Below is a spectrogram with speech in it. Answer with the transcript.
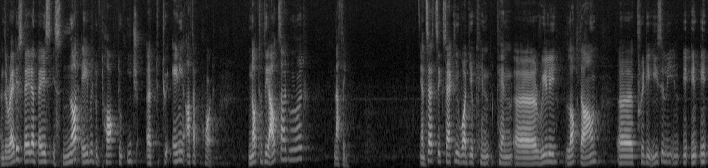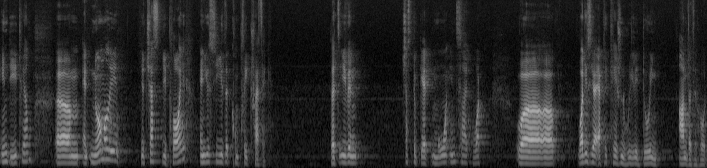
And the Redis database is not able to talk to each, uh, to, any other pod, not to the outside world, nothing. And that's exactly what you can, can uh, really lock down uh, pretty easily in, in, in, in detail. Um, and normally you just deploy it and you see the complete traffic. That's even just to get more insight what, uh, what is your application really doing under the hood.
